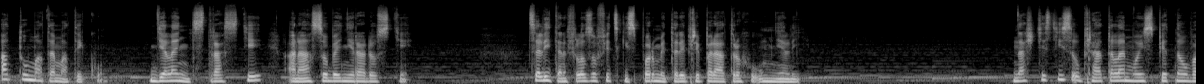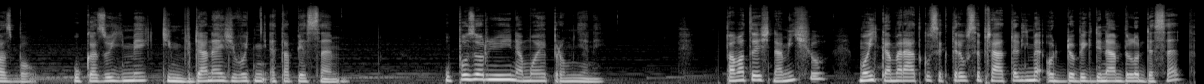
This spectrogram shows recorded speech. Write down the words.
a tu matematiku, dělení strasti a násobení radosti. Celý ten filozofický spor mi tedy připadá trochu umělý. Naštěstí jsou přátelé moji zpětnou vazbou. Ukazují mi, kým v dané životní etapě jsem. Upozorňují na moje proměny – Pamatuješ na Míšu, moji kamarádku, se kterou se přátelíme od doby, kdy nám bylo deset?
